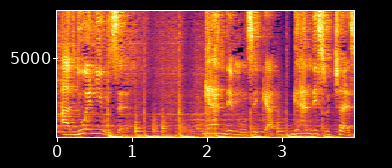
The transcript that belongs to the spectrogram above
A due news. Grande musica, grandi successi.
